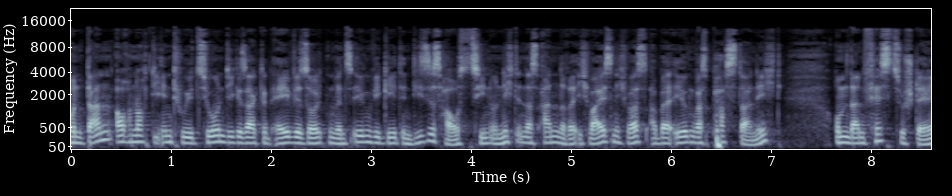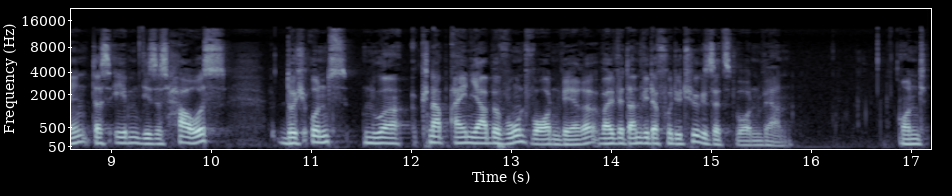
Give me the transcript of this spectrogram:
Und dann auch noch die Intuition, die gesagt hat, ey, wir sollten, wenn es irgendwie geht, in dieses Haus ziehen und nicht in das andere. Ich weiß nicht was, aber irgendwas passt da nicht um dann festzustellen, dass eben dieses Haus durch uns nur knapp ein Jahr bewohnt worden wäre, weil wir dann wieder vor die Tür gesetzt worden wären. Und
